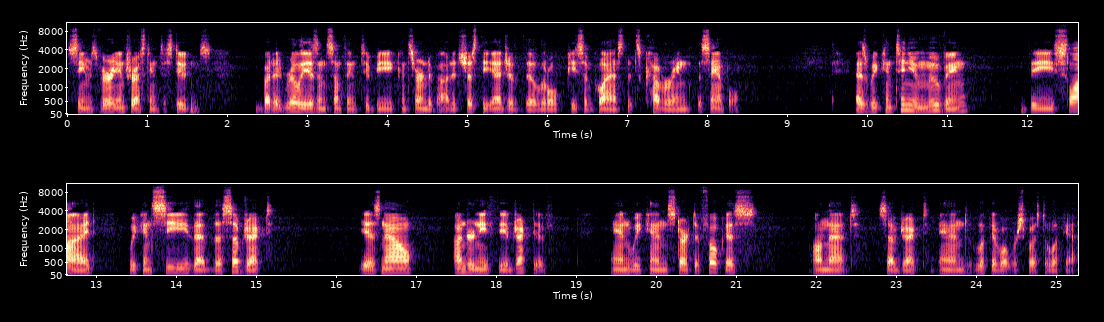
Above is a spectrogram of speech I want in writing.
seems very interesting to students, but it really isn't something to be concerned about. It's just the edge of the little piece of glass that's covering the sample. As we continue moving the slide, we can see that the subject is now underneath the objective. and we can start to focus on that subject and look at what we're supposed to look at.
